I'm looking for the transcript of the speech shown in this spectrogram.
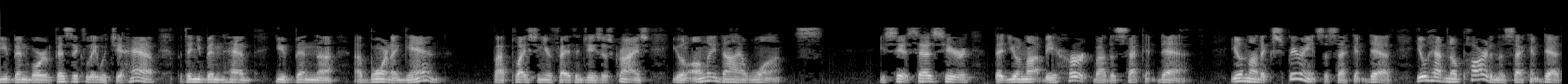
you've been born physically, which you have, but then you've been have you've been uh, uh, born again by placing your faith in Jesus Christ, you'll only die once. You see, it says here that you'll not be hurt by the second death. You'll not experience the second death. You'll have no part in the second death.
